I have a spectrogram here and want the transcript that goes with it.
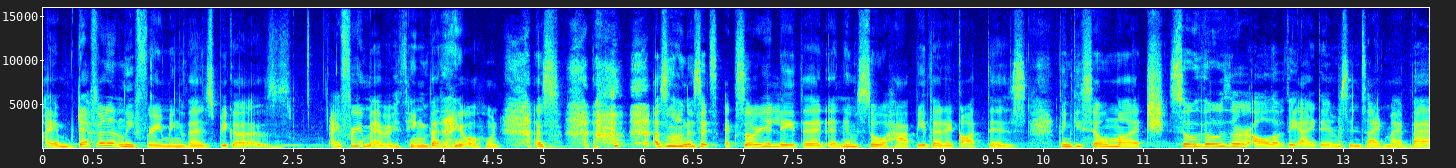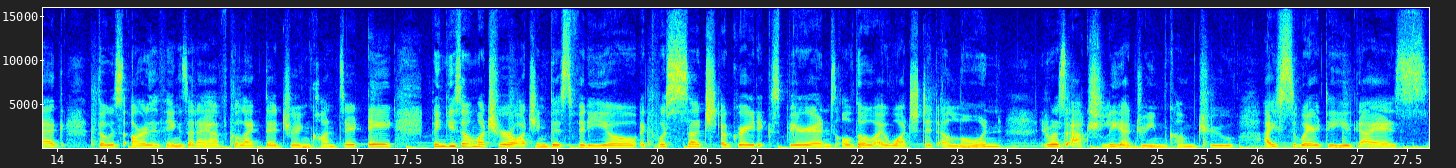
I am definitely framing this because I frame everything that I own as as long as it's EXO related and I'm so happy that I got this. Thank you so much. So those are all of the items inside my bag. Those are the things that I have collected during concert day. Thank you so much for watching this video. It was such a great experience although I watched it alone. It was actually a dream come true. I swear to you guys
